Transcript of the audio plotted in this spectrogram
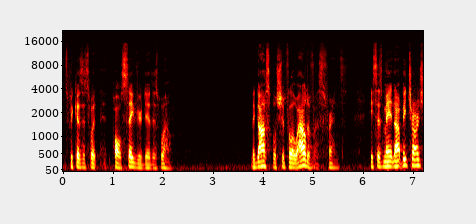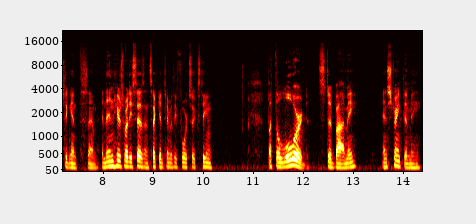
It's because it's what Paul's Savior did as well. The gospel should flow out of us, friends. He says, May it not be charged against them. And then here's what he says in 2 Timothy 4:16. But the Lord stood by me and strengthened me,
